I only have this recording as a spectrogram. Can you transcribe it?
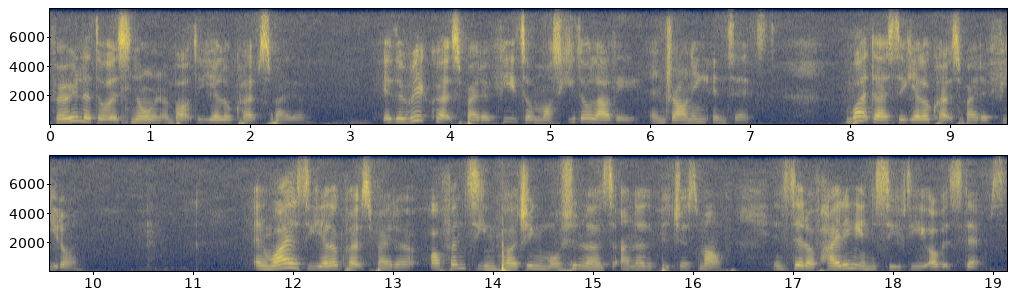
very little is known about the yellow crab spider. If the red crab spider feeds on mosquito larvae and drowning insects, what does the yellow crab spider feed on? And why is the yellow crab spider often seen perching motionless under the pitcher's mouth instead of hiding in the safety of its depths?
